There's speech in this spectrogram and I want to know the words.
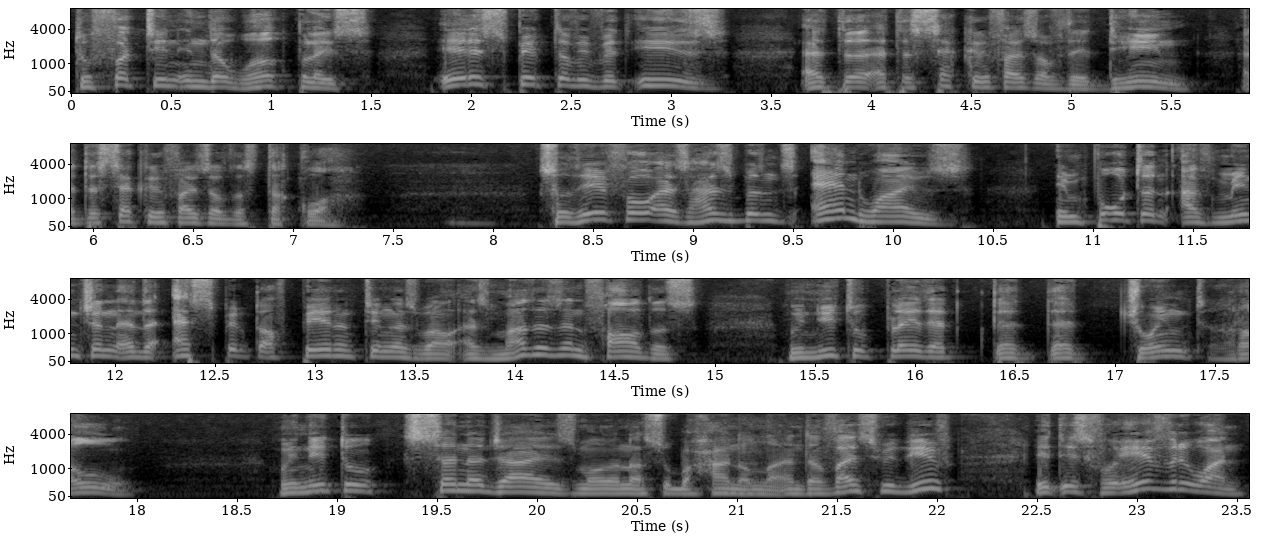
to fit in in the workplace, irrespective if it is at the at the sacrifice of their deen, at the sacrifice of the taqwa. So therefore, as husbands and wives, important I've mentioned at the aspect of parenting as well, as mothers and fathers, we need to play that that, that joint role. We need to synergize, Mawlana Subhanallah. And the advice we give, it is for everyone.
